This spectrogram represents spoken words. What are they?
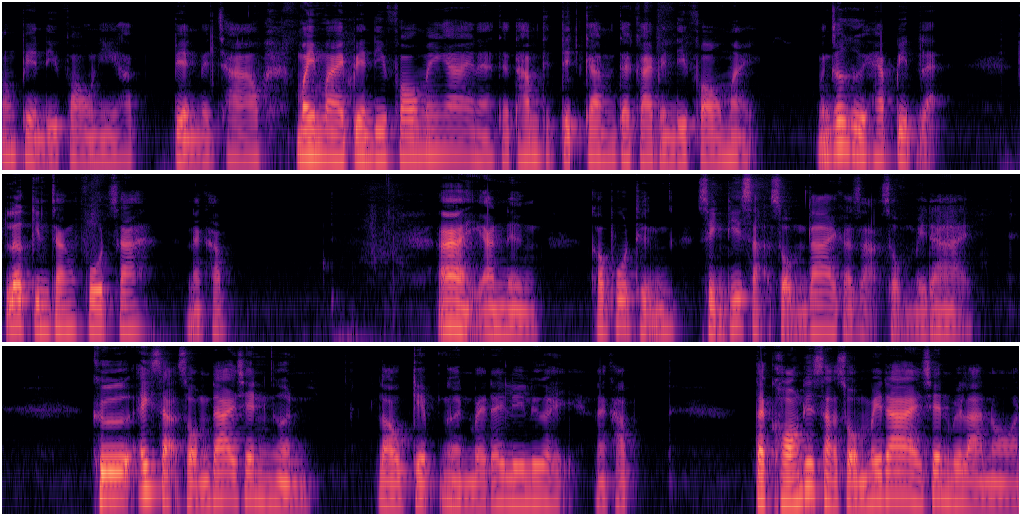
ต้องเปลี่ยน default นี้ครับ เปลี่ยนเป็นเช้า ใหม่ๆเปลี่ยน default ไม่ง่ายนะ แต่ทำติดๆกันจะกลายเป็น default ใหม่ มันก็คือ habit แหละ เลิกกินจังฟู้ดซะนะครับอ่าอีกอันหนึ่งเขาพูดถึงสิ่งที่สะสมได้กับสะสมไม่ได้ คือไอ้สะสมได้เช่นเงิน เราเก็บเงินไปได้เรื่อยๆนะครับ แต่ของที่สะสมไม่ได้ เช่นเวลานอน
